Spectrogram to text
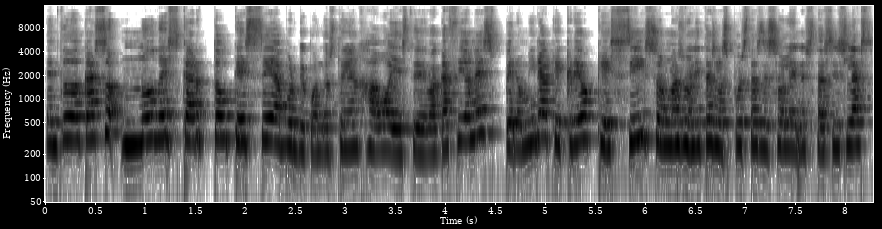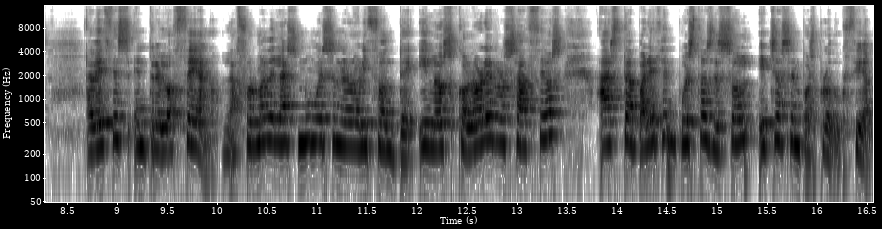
En todo caso, no descarto que sea porque cuando estoy en Hawái estoy de vacaciones, pero mira que creo que sí son más bonitas las puestas de sol en estas islas. A veces entre el océano, la forma de las nubes en el horizonte y los colores rosáceos hasta parecen puestas de sol hechas en postproducción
